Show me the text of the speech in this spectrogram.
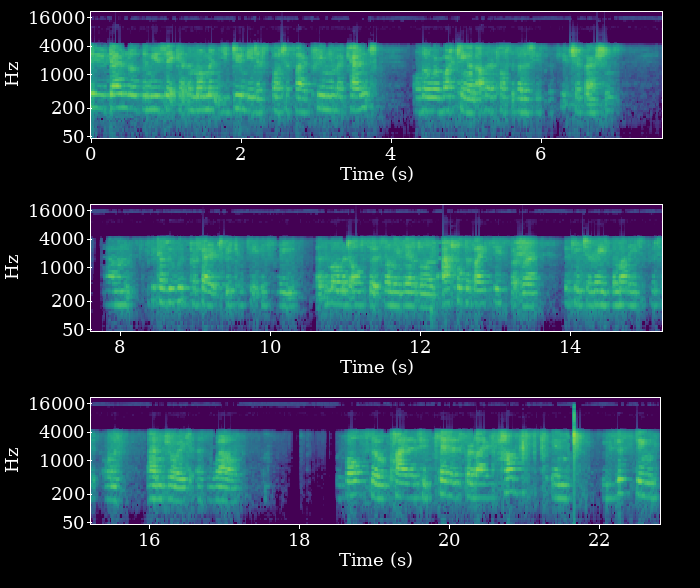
To download the music at the moment, you do need a Spotify premium account, although we're working on other possibilities for future versions, um, because we would prefer it to be completely free. At the moment, also, it's only available on Apple devices, but we're looking to raise the money to put it on Android as well. We've also piloted Playlist for Life hubs in existing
